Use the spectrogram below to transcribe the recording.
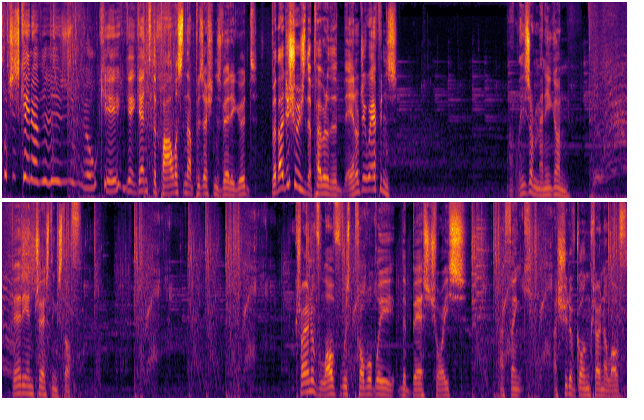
Which is kind of uh, okay. Get, getting to the palace in that position is very good. But that just shows you the power of the energy weapons. That laser minigun. Very interesting stuff. Crown of Love was probably the best choice, I think. I should have gone Crown of Love.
